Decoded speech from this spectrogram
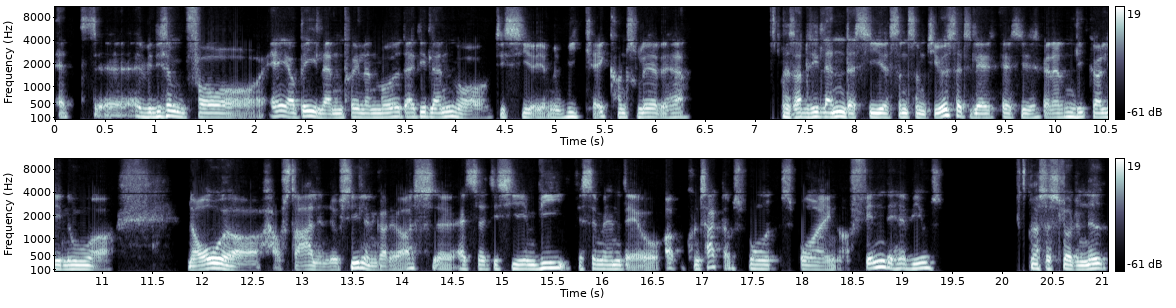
at, øh, at vi ligesom får A- og B-lande på en eller anden måde. Der er de lande, hvor de siger, jamen vi kan ikke kontrollere det her. Og så er der de lande, der siger, sådan som de østasiatiske lande gør lige nu, og Norge og Australien, New Zealand gør det også. Øh, altså de siger, at vi vil simpelthen lave op kontaktopsporing og finde det her virus, og så slå det ned.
